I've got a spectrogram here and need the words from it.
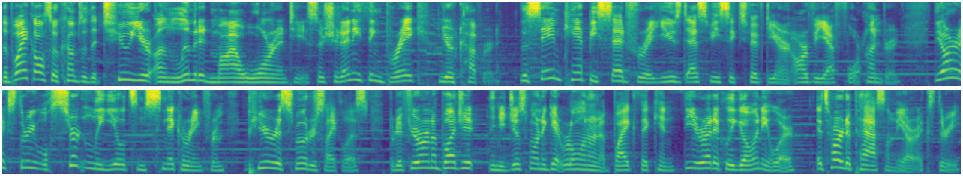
The bike also comes with a two year unlimited mile warranty, so should anything break, you're covered. The same can't be said for a used SV650 or an RVF 400. The RX3 will certainly yield some snickering from purist motorcyclists, but if you're on a budget and you just want to get rolling on a bike that can theoretically go anywhere, it's hard to pass on the RX3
